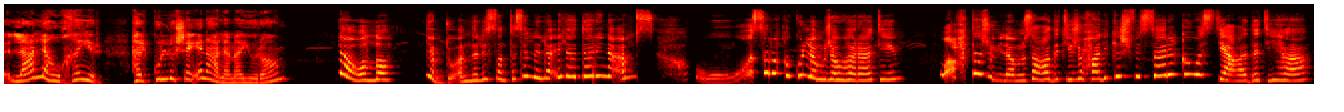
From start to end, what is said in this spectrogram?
لعله خير. هل كل شيء على ما يرام؟ لا والله. يبدو أن لصا تسلل إلى دارنا أمس وسرق كل مجوهراتي وأحتاج إلى مساعدة جحا لكشف السارق واستعادتها.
